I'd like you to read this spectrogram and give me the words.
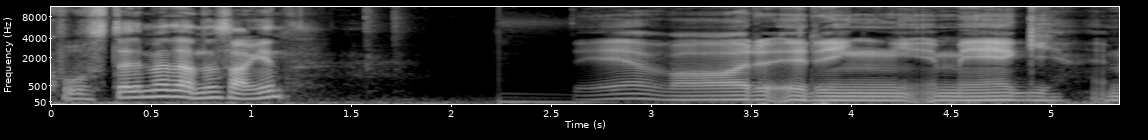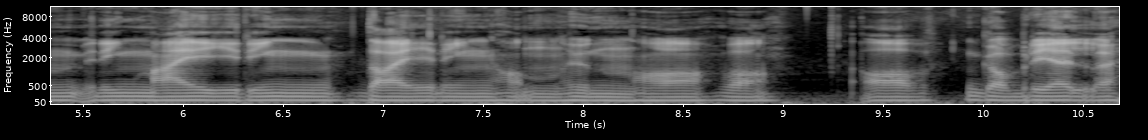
Kos dere med denne sangen. Det var 'Ring meg', 'Ring meg', 'Ring deg', 'Ring han', hun, ha, hva av Gabrielle.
